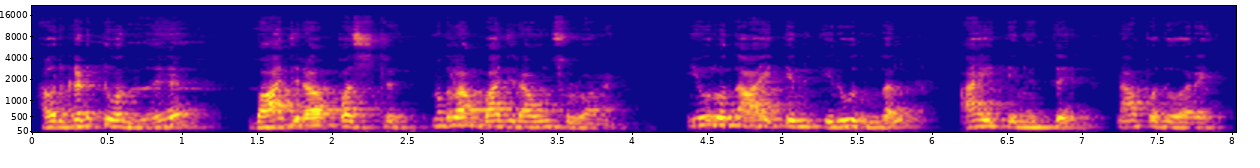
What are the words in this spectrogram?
அவருக்கு அடுத்து வந்து பாஜிராவ் ஃபஸ்ட்டு முதலாம் பாஜிராவுன்னு சொல்லுவாங்க. இவர் வந்து ஆயிரத்தி எண்ணூற்றி இருபது முதல் ஆயிரத்தி எண்ணூற்றி நாற்பது வரை.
